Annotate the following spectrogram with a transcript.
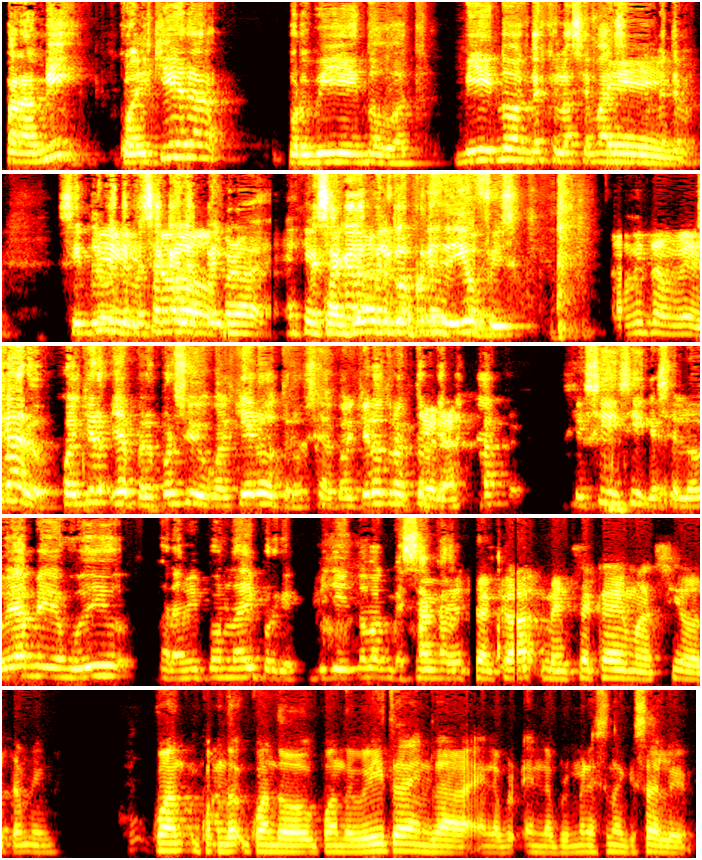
para mí, cualquiera por BJ Novak. BJ Novak no es que lo hace mal, Sí. simplemente, simplemente Sí, me saca no, la película. Pero es que Me saca la película porque es de The. Office. a mí también. Claro, cualquier, ya, pero por eso digo cualquier otro, o sea, cualquier otro actor que tenga- sí, sí, sí, que se lo vea medio judío, para mí ponla ahí porque BJ Novak me saca. me, saca, me saca demasiado también. Cuando, cuando, cuando, cuando grita en la, en, la, en la primera escena que sale,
